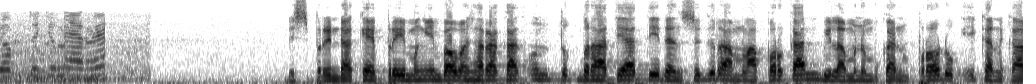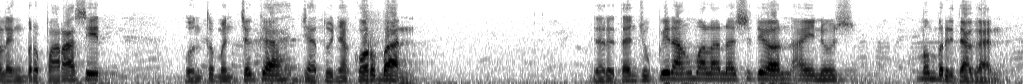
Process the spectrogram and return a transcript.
27 merek. Disperindak Kepri mengimbau masyarakat untuk berhati-hati dan segera melaporkan bila menemukan produk ikan kaleng berparasit untuk mencegah jatuhnya korban. Dari Tanjung Pinang, Malana Sution, Ainus memberitakan.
